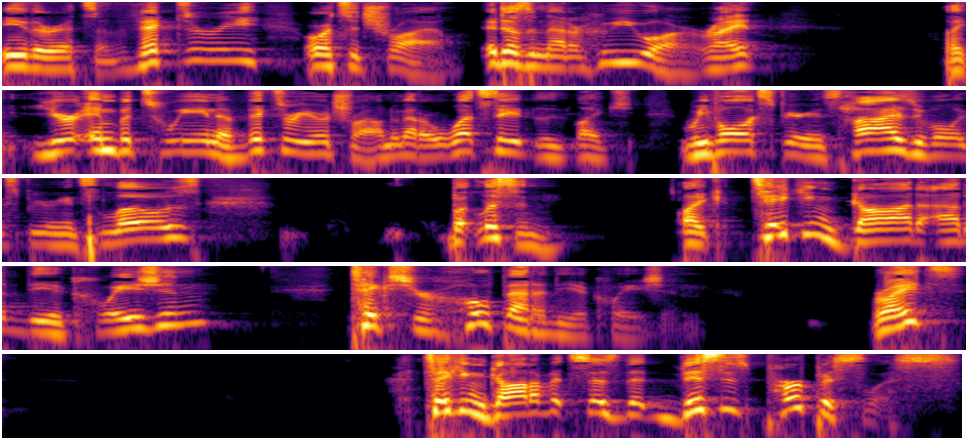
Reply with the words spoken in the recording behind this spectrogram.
Either it's a victory or it's a trial. It doesn't matter who you are, right? Like you're in between a victory or trial, no matter what state, like we've all experienced highs, we've all experienced lows. But listen, like taking God out of the equation takes your hope out of the equation, right? Taking God of it says that this is purposeless.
